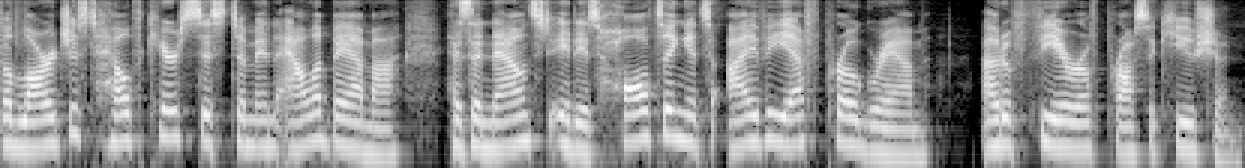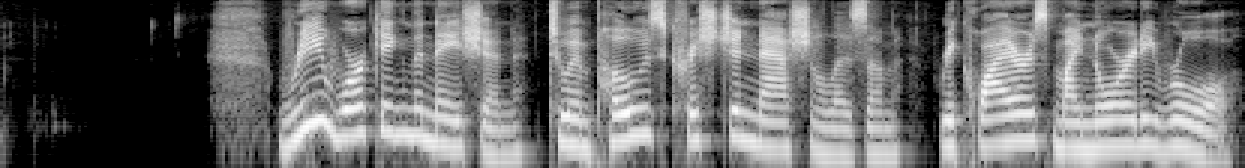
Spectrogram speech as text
the largest healthcare system in Alabama has announced it is halting its IVF program out of fear of prosecution. Reworking the nation to impose Christian nationalism requires minority rule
